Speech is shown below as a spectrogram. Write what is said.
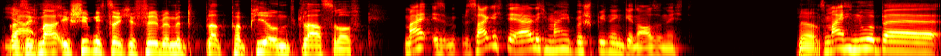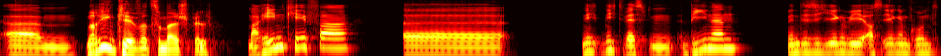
Ja, also ich mach, ich schieb nicht solche Filme mit Blatt Papier und Glas drauf. Sag ich dir ehrlich, mache ich bei Spinnen genauso nicht. Ja. Das mache ich nur bei. Ähm, Marienkäfer zum Beispiel. Marienkäfer, äh, nicht, nicht Wespen, Bienen, wenn die sich irgendwie aus irgendeinem Grund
